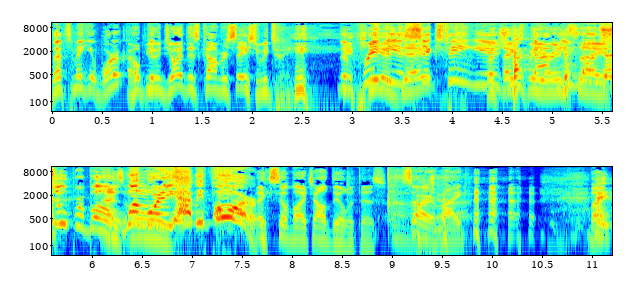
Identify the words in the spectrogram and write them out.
Let's make it work. I hope you enjoyed this conversation between The previous Jay. 16 years, But thanks you for got your me one insight. Super Bowl. As One more than you had before. Thanks so much. I'll deal with this. Sorry, Mike. Hey,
